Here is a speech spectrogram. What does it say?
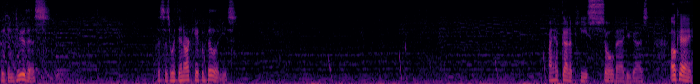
We can do this. This is within our capabilities. I have got to pee so bad, you guys. Okay.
